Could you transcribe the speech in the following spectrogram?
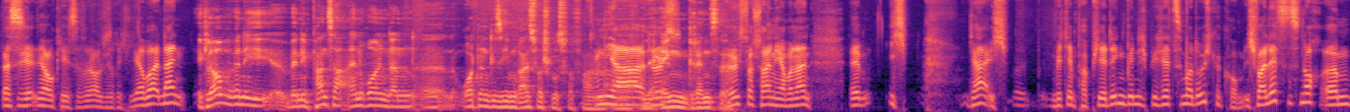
Das ist ja, ja okay, das ist auch nicht richtig. Aber nein, Ich glaube, wenn die, wenn die Panzer einrollen, dann äh, ordnen die sie im Reißverschlussverfahren Ja, an der höchst- engen Grenze. Höchstwahrscheinlich, aber nein. Ähm, ich, ja, ich, äh, mit dem Papierding bin ich bis jetzt immer durchgekommen. Ich war letztens noch, ähm,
